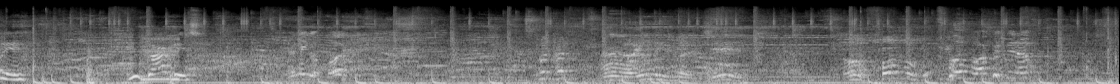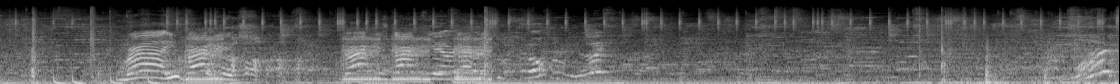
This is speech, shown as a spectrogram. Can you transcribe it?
Open. You garbage. That nigga busted. Ah, them niggas legit. Oh, fumble. Fumble. I picked it up. Bruh, you garbage. garbage, garbage, yeah, garbage. Go for me, like. What?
